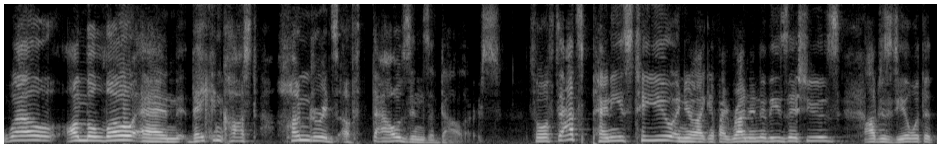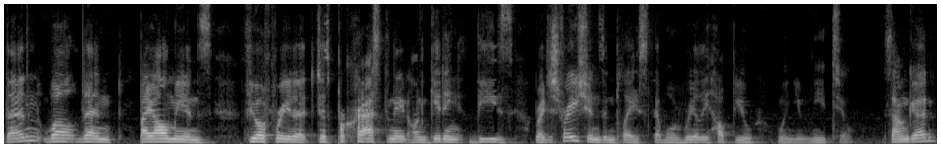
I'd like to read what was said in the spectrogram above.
well, on the low end, they can cost hundreds of thousands of dollars. So if that's pennies to you and you're like, if I run into these issues, I'll just deal with it then, well, then by all means, feel free to just procrastinate on getting these registrations in place that will really help you when you need to. Sound good?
